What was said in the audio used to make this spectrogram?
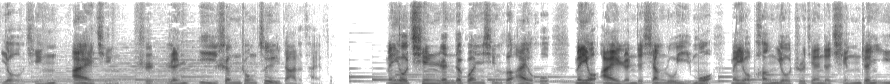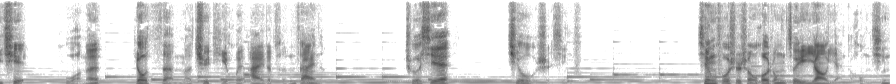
友情、爱情是人一生中最大的财富。没有亲人的关心和爱护，没有爱人的相濡以沫，没有朋友之间的情真意切，我们又怎么去体会爱的存在呢？这些，就是幸福。幸福是生活中最耀眼的红星。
